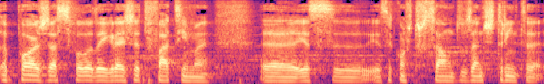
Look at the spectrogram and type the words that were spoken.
após, já se falou da Igreja de Fátima, esse, essa construção dos anos 30,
